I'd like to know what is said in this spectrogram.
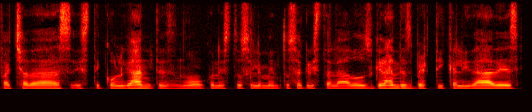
fachadas este, colgantes, ¿no? Con estos elementos acristalados, grandes verticalidades,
